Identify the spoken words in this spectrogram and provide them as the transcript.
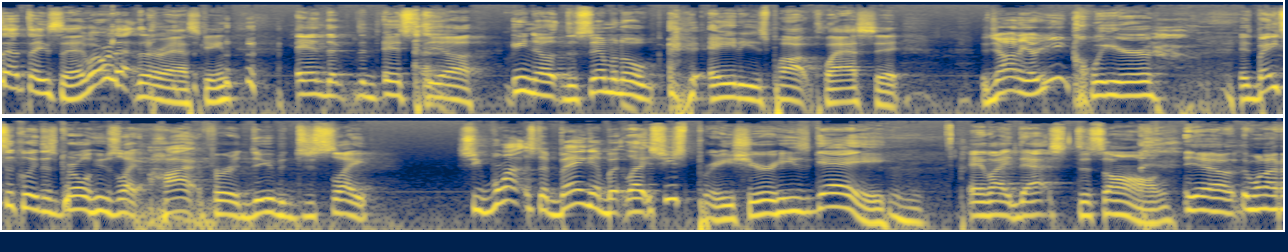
was that they said? What was that they're asking? and the, the, it's the uh, you know the seminal '80s pop classic. Johnny, are you queer? It's basically this girl who's like hot for a dude, but just like she wants to bang him, but like she's pretty sure he's gay, mm-hmm. And like that's the song. Yeah, when I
